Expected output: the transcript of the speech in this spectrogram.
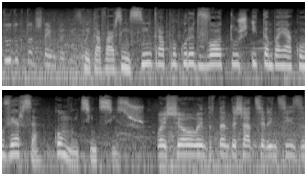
tudo o que todos têm para dizer. Rui Tavares em Sintra à procura de votos e também à conversa com muitos indecisos. Pois se eu, entretanto, deixar de ser indeciso,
